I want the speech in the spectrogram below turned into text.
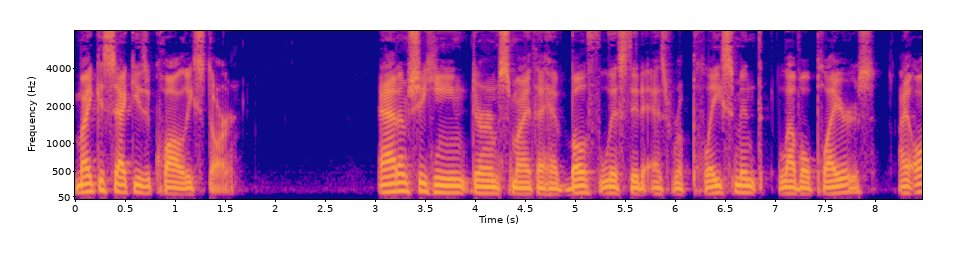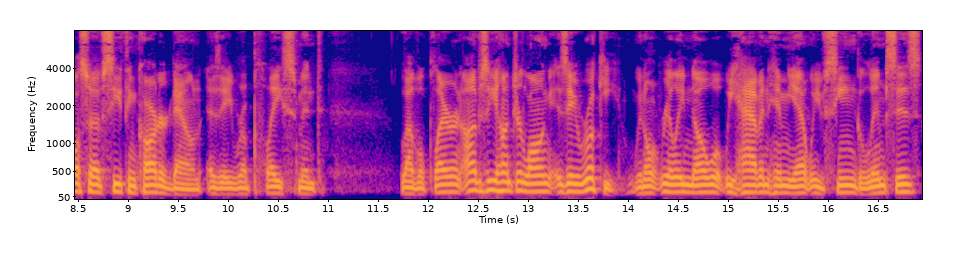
Mike Gesicki is a quality star. Adam Shaheen, Durham Smythe, I have both listed as replacement level players. I also have Cethan Carter down as a replacement level player. And obviously, Hunter Long is a rookie. We don't really know what we have in him yet. We've seen glimpses.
